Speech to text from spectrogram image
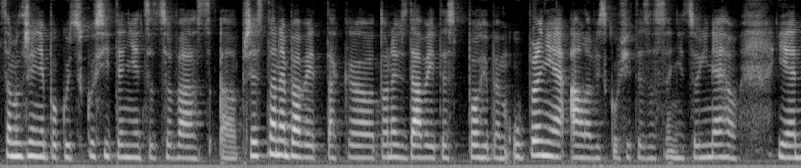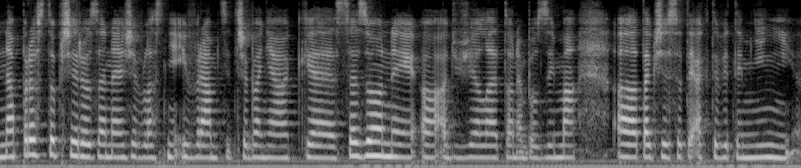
Samozřejmě pokud zkusíte něco, co vás uh, přestane bavit, tak uh, to nevzdávejte s pohybem úplně, ale vyzkoušíte zase něco jiného. Je naprosto přirozené, že vlastně i v rámci třeba nějaké sezóny, uh, ať už je léto nebo zima, uh, takže se ty aktivity mění. Uh,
